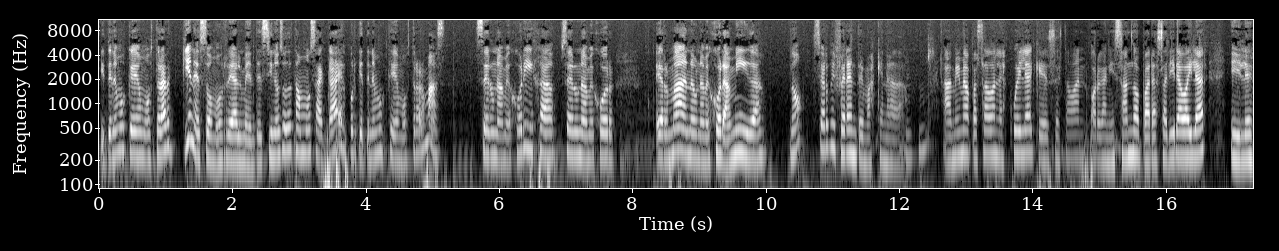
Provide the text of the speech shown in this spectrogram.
y tenemos que demostrar quiénes somos realmente. Si nosotros estamos acá es porque tenemos que demostrar más. Ser una mejor hija, ser una mejor hermana, una mejor amiga, ¿no? Ser diferente más que nada. Ujú. A mí me ha pasado en la escuela que se estaban organizando para salir a bailar y les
